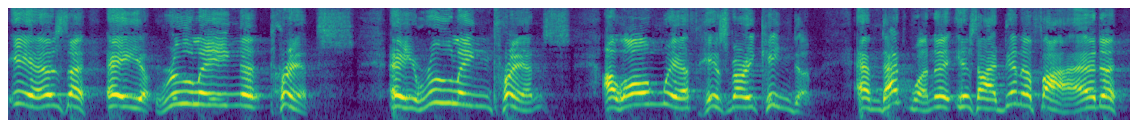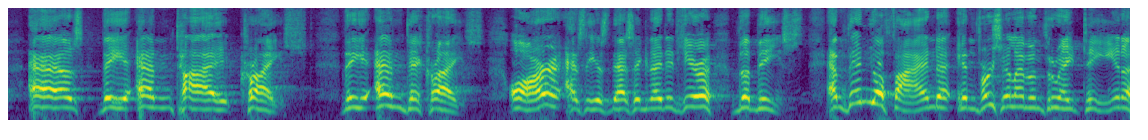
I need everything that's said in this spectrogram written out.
is a ruling prince. A ruling prince along with his very kingdom. And that one is identified as the Antichrist. The Antichrist. Or, as he is designated here, the beast. And then you'll find in verse 11 through 18,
